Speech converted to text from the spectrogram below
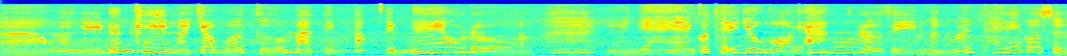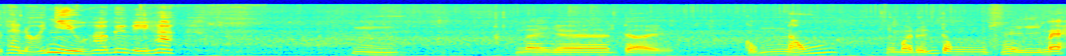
à, Hồng Loan nghĩ đến khi mà cho mở cửa mà tiệm tóc tiệm nail đồ rồi nhà hàng có thể vô ngồi ăn rồi thì mình mới thấy có sự thay đổi nhiều ha quý vị ha Ừ. Nay ờ, trời cũng nóng nhưng mà đứng trong mát,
